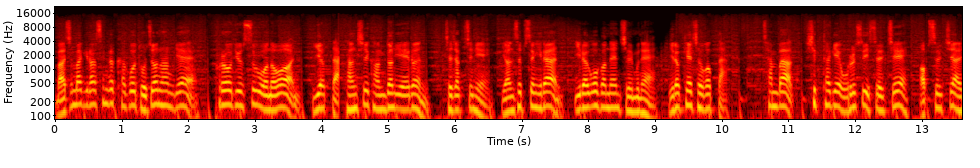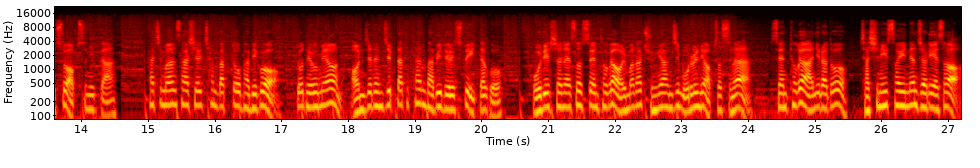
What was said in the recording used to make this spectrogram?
마지막이라 생각하고 도전한 게 프로듀스 101이었다. 당시 강다니엘은 제작진이 연습생이란 이라고 건넨 질문에 이렇게 적었다. 찬밥 식탁에 오를 수 있을지 없을지 알 수 없으니까. 하지만 사실 찬밥도 밥이고 또 데우면 언제든지 따뜻한 밥이 될 수도 있다고. 오디션에서 센터가 얼마나 중요한지 모를 리 없었으나 센터가 아니라도 자신이 서 있는 자리에서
